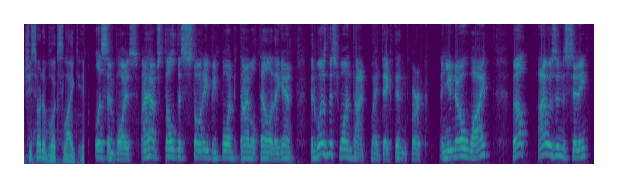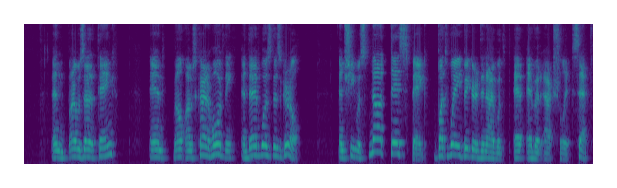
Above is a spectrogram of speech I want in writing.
she sort of looks like if Listen, boys, I have told this story before, but I will tell it again. There was this one time my dick didn't work, and you know why? Well, I was in the city, and I was at a thing, and well, I was kind of horny, and there was this girl, and she was not this big, but way bigger than I would e- ever actually accept.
